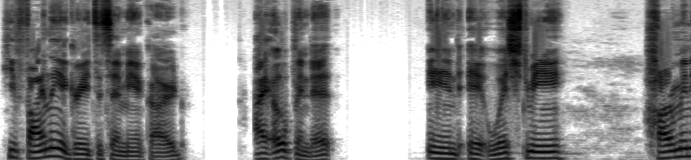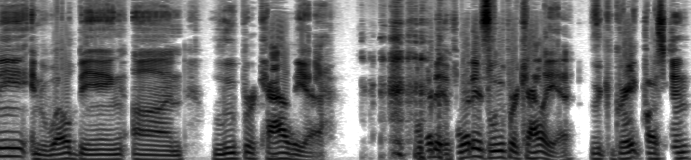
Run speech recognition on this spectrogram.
He finally agreed to send me a card. I opened it, and it wished me harmony and well being on Lupercalia. what, is, what is Lupercalia? It's a great question.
